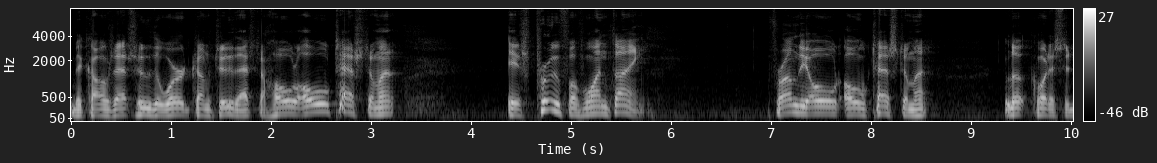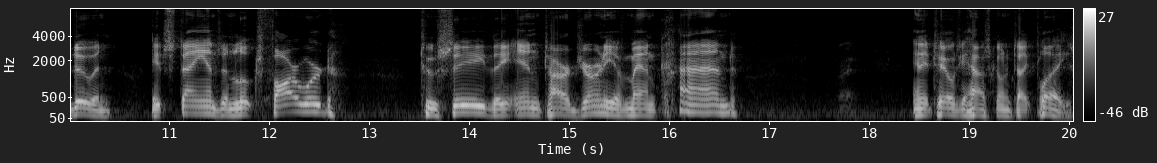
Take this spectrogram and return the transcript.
because that's who the word come to. That's the whole Old Testament is proof of one thing. From the old Old Testament, look what it's to do, and it stands and looks forward to see the entire journey of mankind, and it tells you how it's going to take place.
